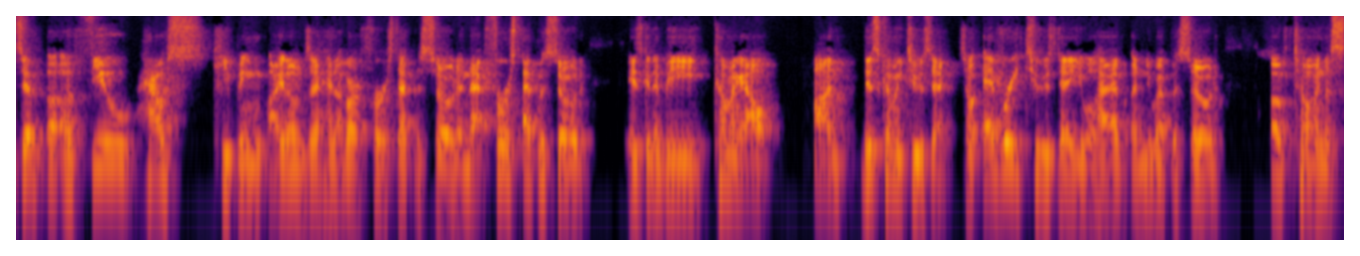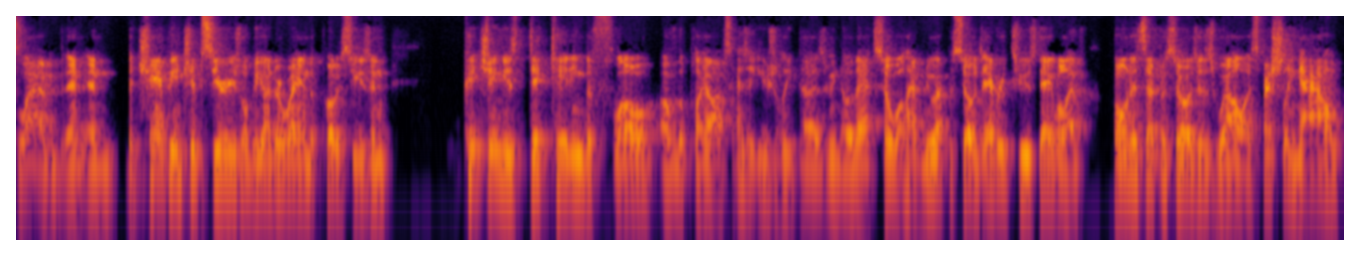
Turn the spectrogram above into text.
So a, a few housekeeping items ahead of our first episode, and that first episode is going to be coming out on this coming Tuesday. So every Tuesday, you will have a new episode of Toeing the Slab, and, and the championship series will be underway in the postseason. Pitching is dictating the flow of the playoffs as it usually does. We know that. So we'll have new episodes every Tuesday. We'll have bonus episodes as well, especially now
